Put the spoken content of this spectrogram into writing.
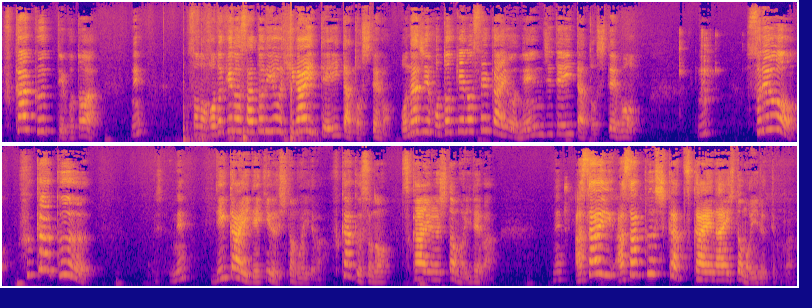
深くっていうことはねその仏の悟りを開いていたとしても同じ仏の世界を念じていたとしても、ね、それを深くね理解できる人もいれば深くその使える人もいれば、ね、浅い浅くしか使えない人もいるってことなんで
